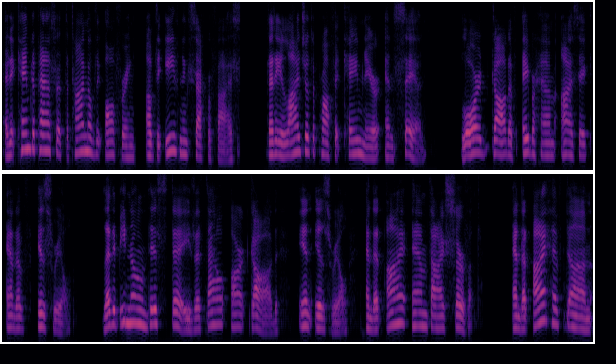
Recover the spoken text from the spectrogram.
And it came to pass at the time of the offering of the evening sacrifice that Elijah the prophet came near and said, Lord God of Abraham, Isaac, and of Israel, let it be known this day that thou art God in Israel, and that I am thy servant, and that I have done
